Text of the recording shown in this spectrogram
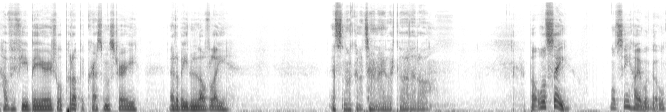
Have a few beers. We'll put up a Christmas tree. It'll be lovely. It's not going to turn out like that at all. But we'll see. We'll see how we go.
